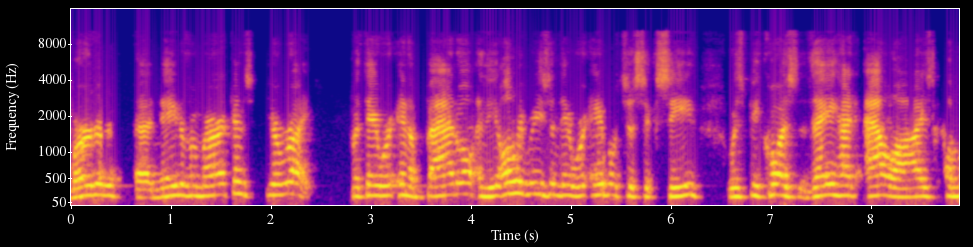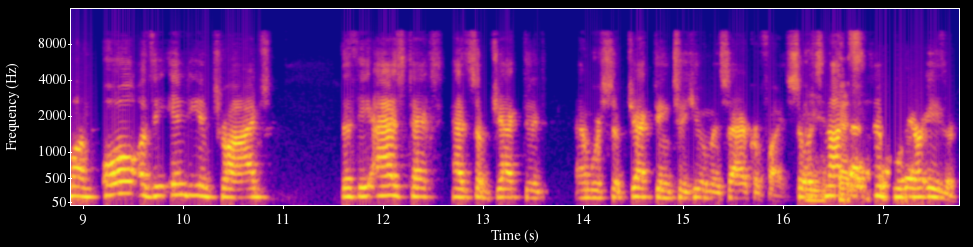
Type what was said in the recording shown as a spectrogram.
murdered uh, Native Americans, you're right. But they were in a battle, and the only reason they were able to succeed was because they had allies among all of the Indian tribes that the Aztecs had subjected and were subjecting to human sacrifice. So it's yeah, not that simple there either.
